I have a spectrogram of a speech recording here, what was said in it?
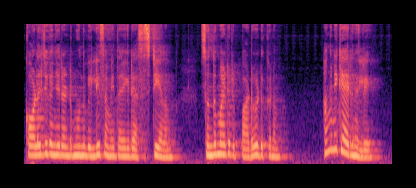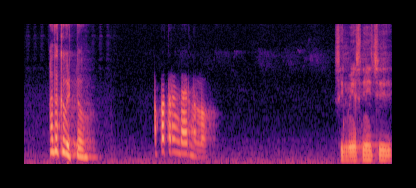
കോളേജ് കഴിഞ്ഞ് രണ്ട് മൂന്ന് വലിയ സംവിധായകരെ അസിസ്റ്റ് ചെയ്യണം. സ്വന്തമായിട്ടൊരു പടം എടുക്കണം. അങ്ങനെയൊക്കെ ആയിരുന്നില്ലേ? അതൊക്കെ വിട്ടോ? അപ്പത്രണ്ടായിരുന്നല്ലോ. സിനിമയെ സ്നേഹിച്ച്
